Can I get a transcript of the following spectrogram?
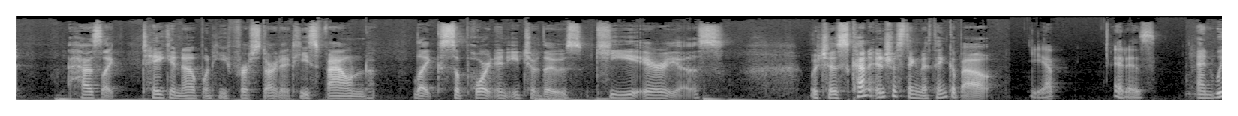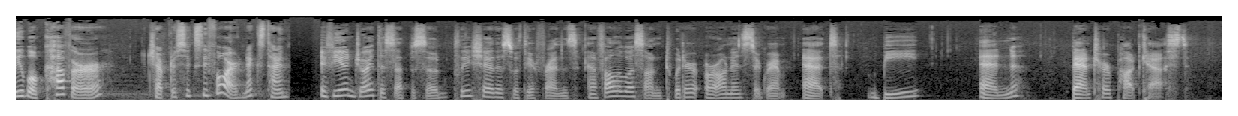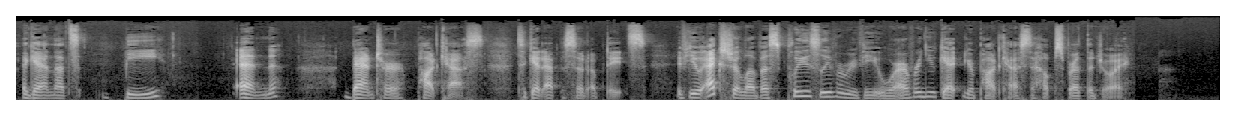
has like taken up when he first started, he's found like support in each of those key areas, which is kind of interesting to think about. Yep, it is. And we will cover chapter 64 next time. If you enjoyed this episode, please share this with your friends and follow us on Twitter or on Instagram at BN Banter Podcast. Again, that's BN Banter Podcast to get episode updates. If you extra love us, please leave a review wherever you get your podcast to help spread the joy.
